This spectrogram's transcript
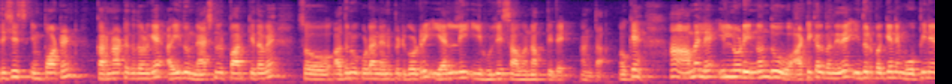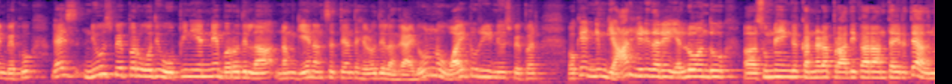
this is important ಕರ್ನಾಟಕದೊಳಗೆ ಐದು ನ್ಯಾಷನಲ್ ಪಾರ್ಕ್ ಇದ್ದಾವೆ ಸೊ ಅದನ್ನು ಕೂಡ ನೆನಪಿಟ್ಕೊಳ್ರಿ. ಎಲ್ಲಿ ಈ ಹುಲಿ ಸಾವನ್ನಪ್ಪಿದೆ ಅಂತ. ಓಕೆ ಹಾಂ, ಆಮೇಲೆ ಇಲ್ಲಿ ನೋಡಿ ಇನ್ನೊಂದು ಆರ್ಟಿಕಲ್ ಬಂದಿದೆ. ಇದ್ರ ಬಗ್ಗೆ ನಿಮ್ಮ ಒಪಿನಿಯನ್ ಬೇಕು. ಗೈಸ್ ನ್ಯೂಸ್ ಪೇಪರ್ ಓದಿ ಒಪಿನಿಯನ್ನೇ ಬರೋದಿಲ್ಲ. ನಮ್ಗೆ ಏನು ಅನಿಸುತ್ತೆ ಅಂತ ಹೇಳೋದಿಲ್ಲ ಅಂದರೆ I don't know why to read newspaper okay ನಿಮ್ಗೆ ಯಾರು ಹೇಳಿದ್ದಾರೆ ಎಲ್ಲೋ ಒಂದು ಸುಮ್ಮನೆ ಹಿಂಗೆ ಕನ್ನಡ ಪ್ರಾಧಿಕಾರ ಅಂತ ಇರುತ್ತೆ. ಅದನ್ನ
